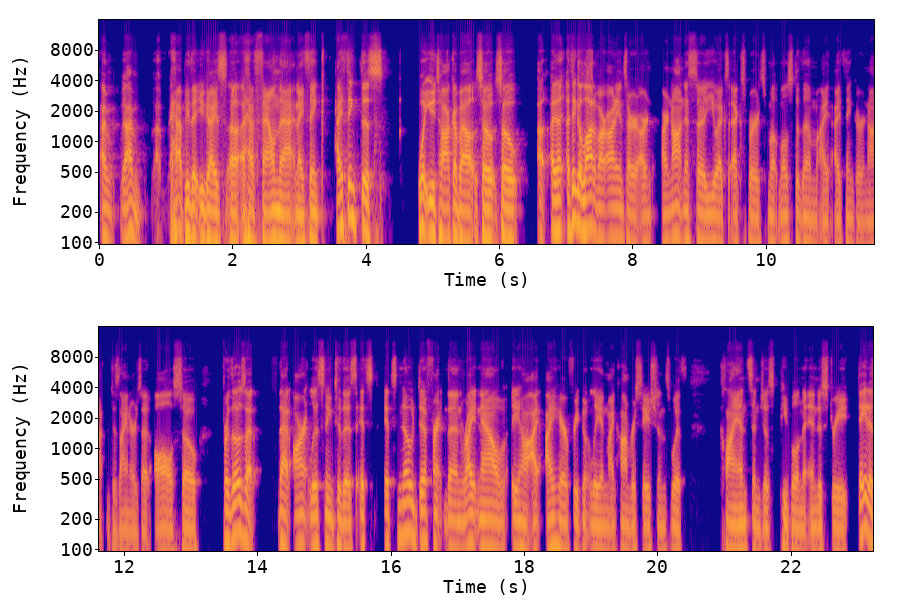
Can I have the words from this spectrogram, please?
I'm I'm happy that you guys uh, have found that, and I think I think this what you talk about. So so I, I, think a lot of our audience are are, are not necessarily UX experts. Most of them, I, I think, are not designers at all. So for those that that aren't listening to this, it's it's no different than right now. You know, I, I hear frequently in my conversations with clients and just people in the industry data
